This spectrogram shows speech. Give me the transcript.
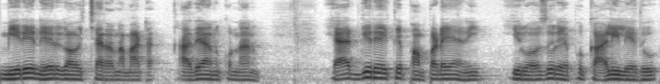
మీరే నేరుగా వచ్చారన్నమాట. అదే అనుకున్నాను. యాద్గిరి అయితే పంపడే అని. ఈరోజు రేపు ఖాళీ లేదు.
